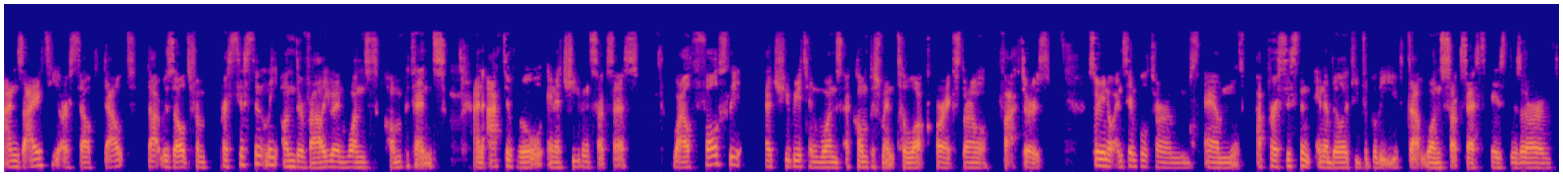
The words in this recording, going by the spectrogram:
anxiety or self doubt that results from persistently undervaluing one's competence and active role in achieving success, while falsely attributing one's accomplishment to luck or external factors. So, you know, in simple terms, um, a persistent inability to believe that one's success is deserved.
